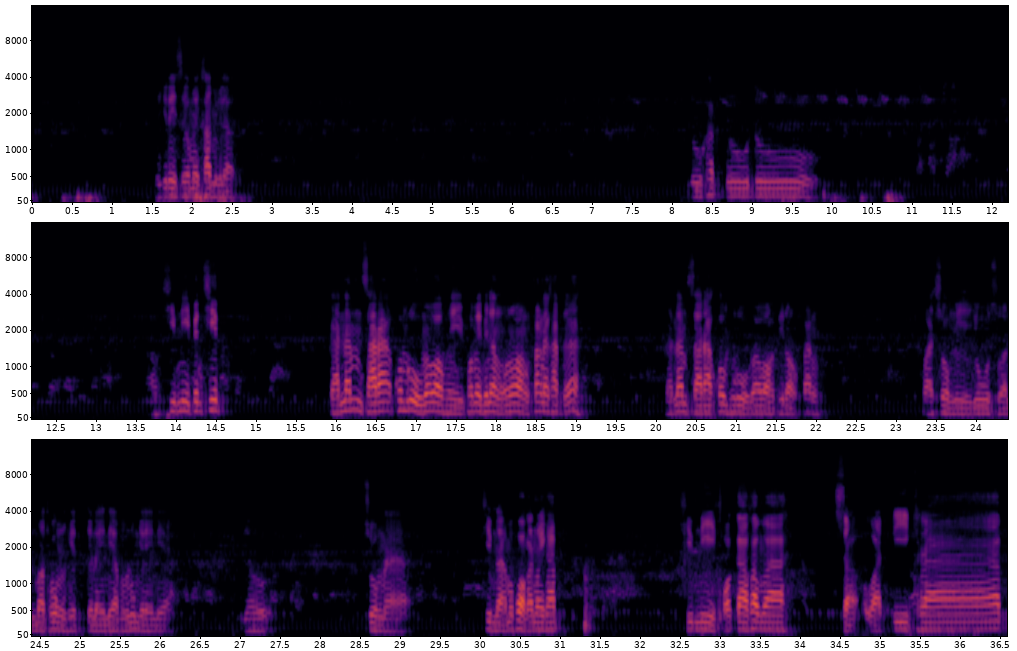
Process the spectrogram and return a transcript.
เดี๋ยวจะได้เสือไม่ค่ำอีกแล้วดูครับดูดูอาคลิปนี้เป็นคลิปการนำสาระความรู้มาบอกให้พ่อแม่พี่น้องน้องฟังนะครับเด้อการนำสาระความรู้มาบอกพี่น้องฟัง ว่าช่วงนี้อยู่สวนบะทงเฮ็ดจังไดเนี่ยผมลุงจังไดเนี่ยเดี๋ยวช่วงหน้าชิมหน้ามาพอกันไหมครับคลิปนี้ขอกล่าวคำว่า สวัสดีครับ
